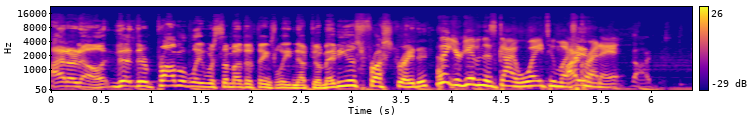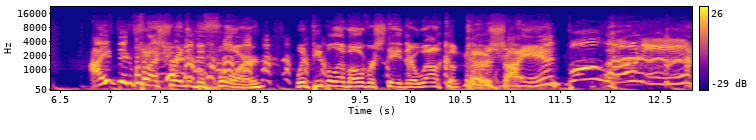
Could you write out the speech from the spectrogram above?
I don't know. Th- There probably was some other things leading up to it. Maybe he was frustrated. I think you're giving this guy way too much I- credit. I've been frustrated before when people have overstayed their welcome. Cheyenne, Baloney.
